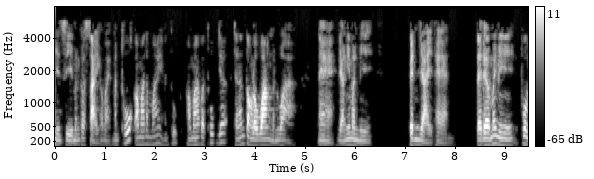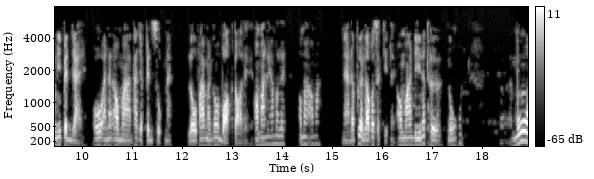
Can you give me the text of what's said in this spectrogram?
ญินทรีย์มันก็ใส่เข้าไป มันทุกเอามาทำไม มันทุกเอามาก็ทุกเยอะ ฉะนั้นต้องระวังเหมือนว่า แน่ อย่างนี้มันมีเป็นใหญ่แทน แต่เดิมไม่มีพวกนี้เป็นใหญ่ โอ้อันนั้นเอามาถ้าจะเป็นสุกนะโลภะมันก็มาบอกต่อเลย เอามาเลยเอามาเลย เอามาเอามานะแล้วเพื่อนเราก็สะกิดเลยเอามาดีนะเธอหนูมั่ว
